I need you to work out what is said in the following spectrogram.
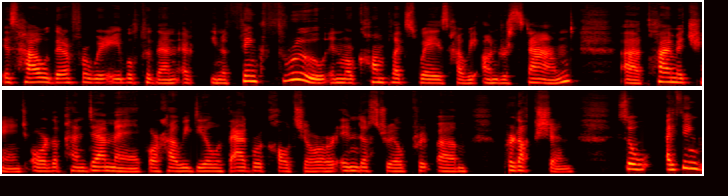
is how, therefore, we're able to then, uh, you know, think through in more complex ways how we understand uh, climate change or the pandemic or how we deal with agriculture or industrial pr- um, production. So I think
